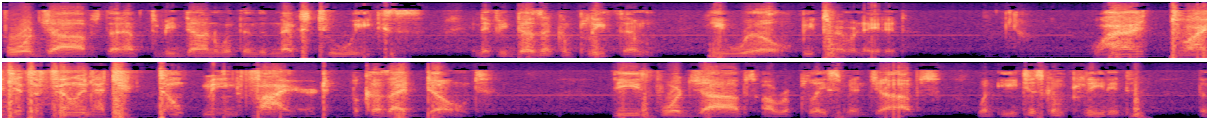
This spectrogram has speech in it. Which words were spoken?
four jobs that have to be done within the next two weeks, and if he doesn't complete them, he will be terminated. Why do I get the feeling that you don't mean fired? Because I don't. These four jobs are replacement jobs. When each is completed, the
